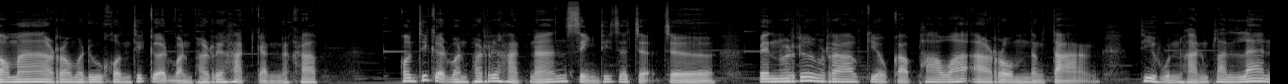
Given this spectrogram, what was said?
ต่อมาเรามาดูคนที่เกิดวันพฤหัสกันนะครับ คนที่เกิดวันพฤหัสนั้นสิ่งที่จะเจอเจอ เป็นเรื่องราวเกี่ยวกับภาวะอารมณ์ต่างๆ ที่หุนหันพลันแล่น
